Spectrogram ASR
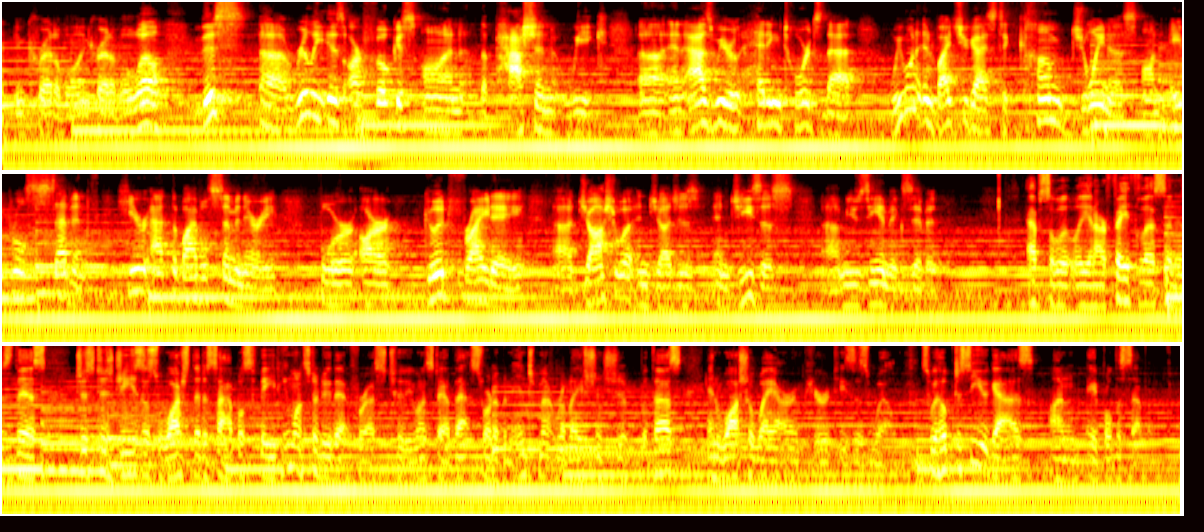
Incredible, incredible. Well, this uh, really is our focus on the Passion Week. Uh, and as we are heading towards that, we want to invite you guys to come join us on April 7th here at the Bible Seminary for our Good Friday uh, Joshua and Judges and Jesus uh, Museum exhibit. Absolutely. And our faith lesson is this just as Jesus washed the disciples' feet, he wants to do that for us too. He wants to have that sort of an intimate relationship with us and wash away our impurities as well. So we hope to see you guys on April the 7th.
